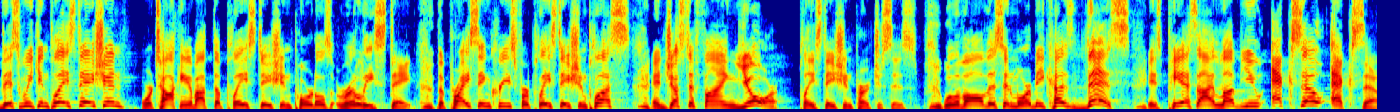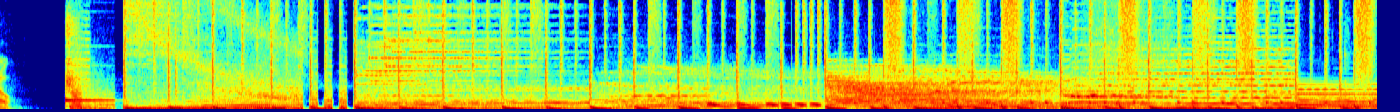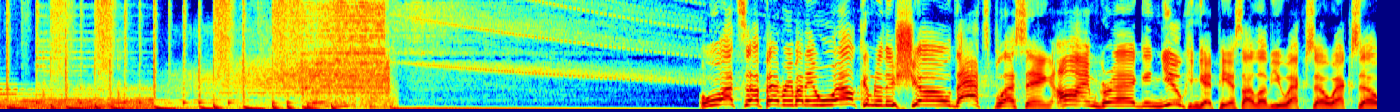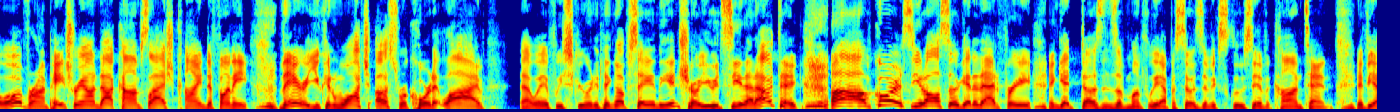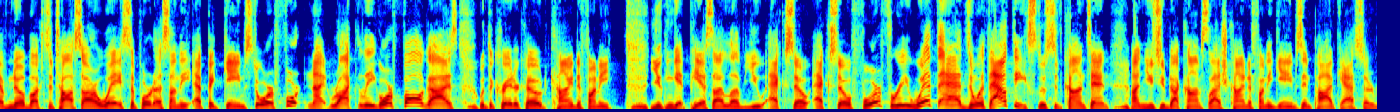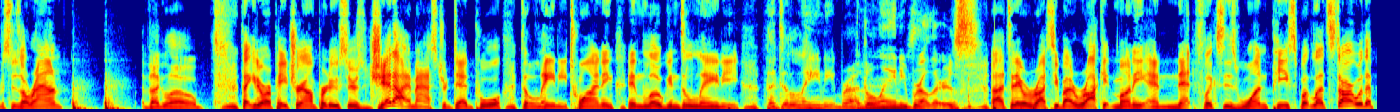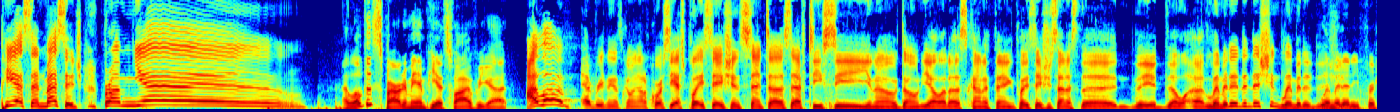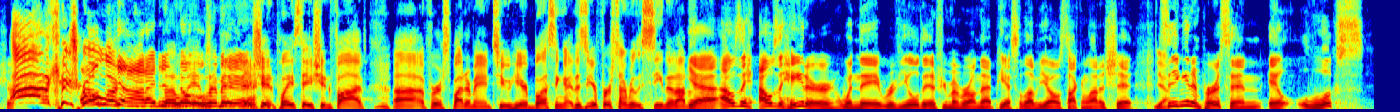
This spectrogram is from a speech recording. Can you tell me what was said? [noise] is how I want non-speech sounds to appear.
This week in PlayStation, we're talking about the PlayStation Portal's release date, the price increase for PlayStation Plus, and justifying your PlayStation purchases. We'll have all this and more because this is PS I Love You XOXO. What's up, everybody? Welcome to the show. That's Blessing. I'm Greg, and you can get PS I Love You XOXO over on patreon.com slash kinda funny. There, you can watch us record it live. That way, if we screw anything up, say in the intro, you would see that outtake. Uh, of course, you'd also get it ad free and get dozens of monthly episodes of exclusive content. If you have no bucks to toss our way, support us on the Epic Game Store, Fortnite, Rocket League, or Fall Guys with the creator code Kinda Funny. You can get PS I Love You XOXO for free with ads and without the exclusive content on YouTube.com slash Kinda Funny Games and podcast services around the globe. Thank you to our Patreon producers, Jedi Master Deadpool, Delaney Twining, and Logan Delaney, the Delaney brothers. The Delaney brothers. Uh, today we're brought to you by Rocket Money and Netflix's One Piece, but let's start with a PSN message from you. I love the Spider-Man PS5 we got. I love everything that's going on. Of course, yes, PlayStation sent us FTC, you know, don't yell at us kind of thing. PlayStation sent us the the, the uh, limited edition, limited edition. Limited for sure. Ah, the controller! Oh, God, I didn't the know it was limited there. edition PlayStation 5 uh, for Spider-Man 2 here. Blessing, this is your first time really seeing it out of Yeah, I was a I was a hater when they revealed it. If you remember on that PS I Love You, I was talking a lot of shit. Yeah. Seeing it in person, it looks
